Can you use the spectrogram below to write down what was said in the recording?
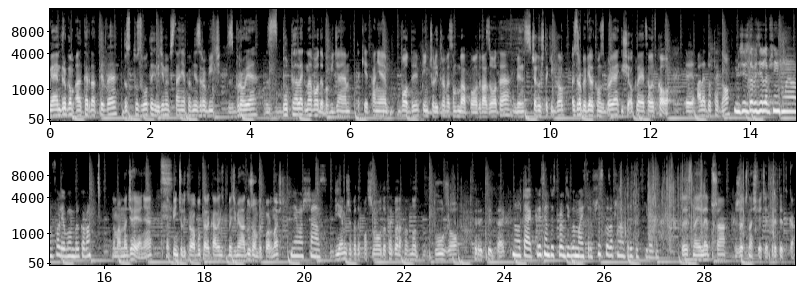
Miałem drugą alternatywę. Do 100 zł będziemy w stanie pewnie zrobić zbroję z butelek na wodę, bo widziałem takie tanie wody, 5-litrowe są chyba po 2 zł, więc z czegoś takiego zrobię wielką zbroję i się okleję cały w koło. Yy, ale do tego Myślisz, że to będzie lepsze niż moja folia bąbelkowa? No mam nadzieję, nie? No 5-litrowa butelka więc będzie miała dużą wyporność. Nie masz szans. Wiem, że będę potrzebował do tego na pewno dużo trytytek. No tak, Krystian to jest prawdziwy majster. Wszystko zawsze na trytytki robi. To jest najlepsza rzecz na świecie, trytytka.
